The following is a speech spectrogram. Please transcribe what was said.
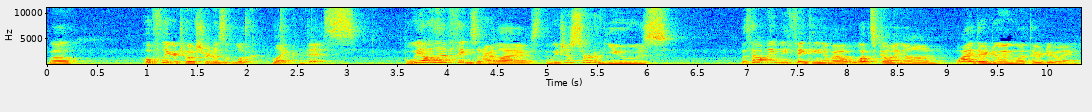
Well, hopefully your toaster doesn't look like this. But we all have things in our lives that we just sort of use without maybe thinking about what's going on, why they're doing what they're doing,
